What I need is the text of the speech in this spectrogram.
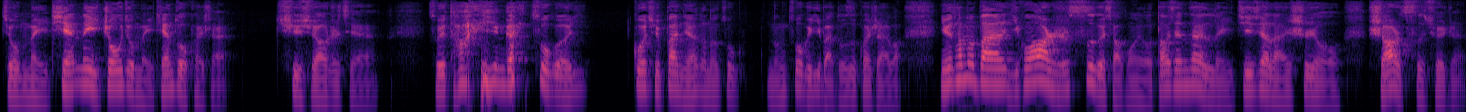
就每天那一周就每天做快筛。去学校之前，所以他 应该做过，过去半年可能做能做个一百多次快筛吧。因为他们班一共二十四个小朋友，到现在累积下来是有十二次确诊。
